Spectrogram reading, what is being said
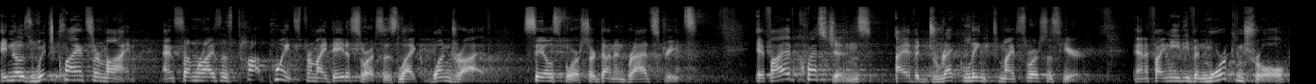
It knows which clients are mine and summarizes top points from my data sources like OneDrive, Salesforce, or Dun & Bradstreet's. If I have questions, I have a direct link to my sources here. And if I need even more control,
